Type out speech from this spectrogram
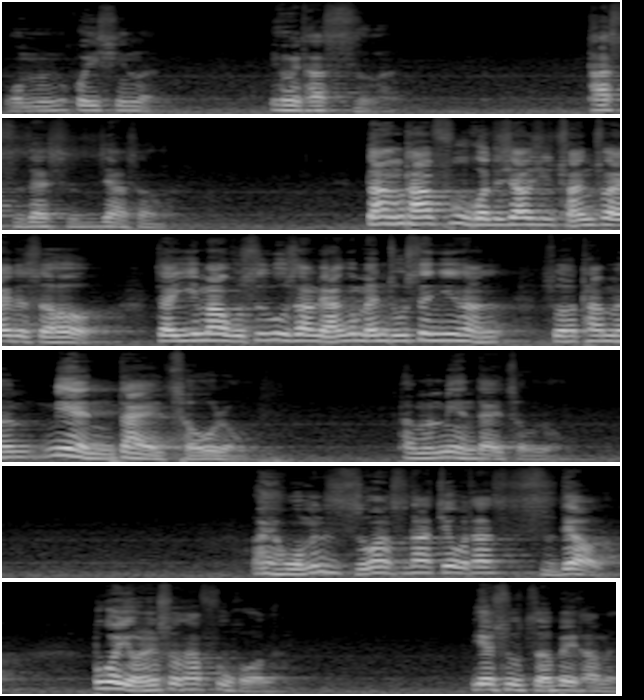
我们灰心了，因为他死了，他死在十字架上了。当他复活的消息传出来的时候。在以马五斯路上，两个门徒，圣经上说他们面带愁容，他们面带愁容。哎呀，我们的指望是他，结果他死掉了。不过有人说他复活了。耶稣责备他们：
